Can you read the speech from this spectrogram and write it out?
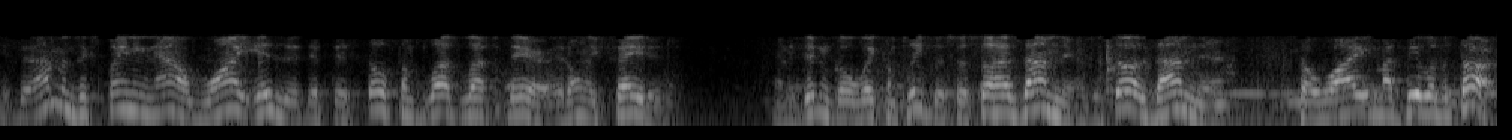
the Rambam's explaining now why is it if there's still some blood left there, it only faded, and it didn't go away completely. So it still has dam there. If it still has dam there, so why matbil avatar?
